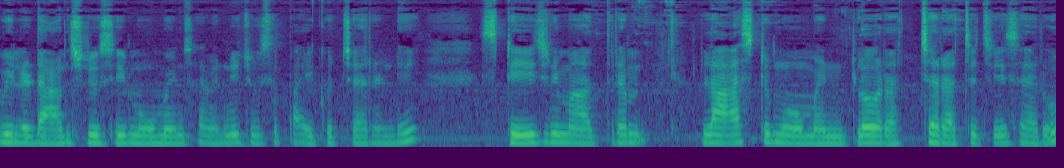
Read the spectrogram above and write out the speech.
వీళ్ళ డాన్స్ చూసి మూమెంట్స్ అవన్నీ చూసి పైకి వచ్చారండి స్టేజ్ని మాత్రం లాస్ట్ మూమెంట్లో రచ్చ రచ్చ చేశారు.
